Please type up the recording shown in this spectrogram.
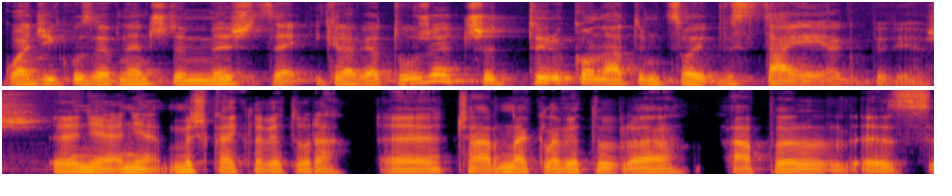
gładziku zewnętrznym, myszce i klawiaturze, czy tylko na tym, co wystaje jakby, wiesz? E, nie, nie, myszka i klawiatura. Czarna klawiatura Apple z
